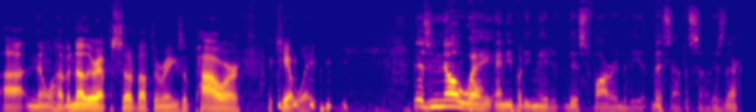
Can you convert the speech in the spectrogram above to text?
Uh, and then we'll have another episode about the Rings of Power. I can't wait. There's no way anybody made it this far into the this episode, is there?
